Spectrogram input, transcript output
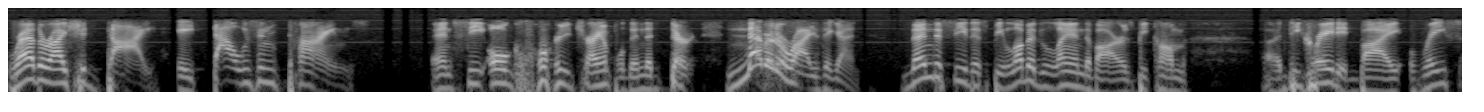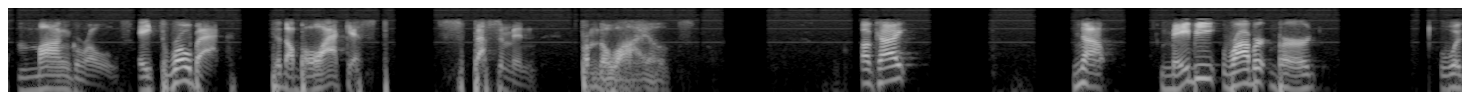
Rather, I should die a thousand times and see Old Glory trampled in the dirt, never to rise again, than to see this beloved land of ours become uh, degraded by race mongrels, a throwback to the blackest specimen from the wilds. Okay? Now, maybe Robert Byrd was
